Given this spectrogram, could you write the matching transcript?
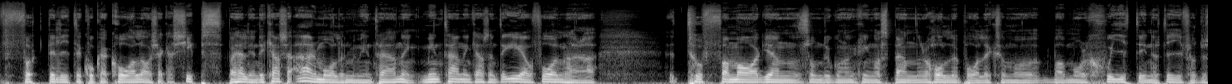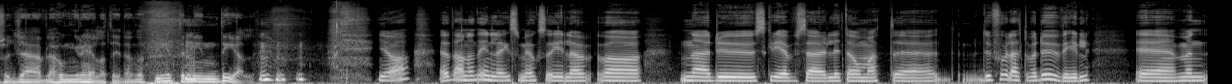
40 liter Coca-Cola och käka chips på helgen. Det kanske är målet med min träning. Min träning kanske inte är att få den här eh, tuffa magen som du går omkring och spänner och håller på liksom och bara mår skit inuti för att du är så jävla hungrig hela tiden. Det är inte min del. ja, ett annat inlägg som jag också gillar var när du skrev så här lite om att eh, du får väl äta vad du vill eh, men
